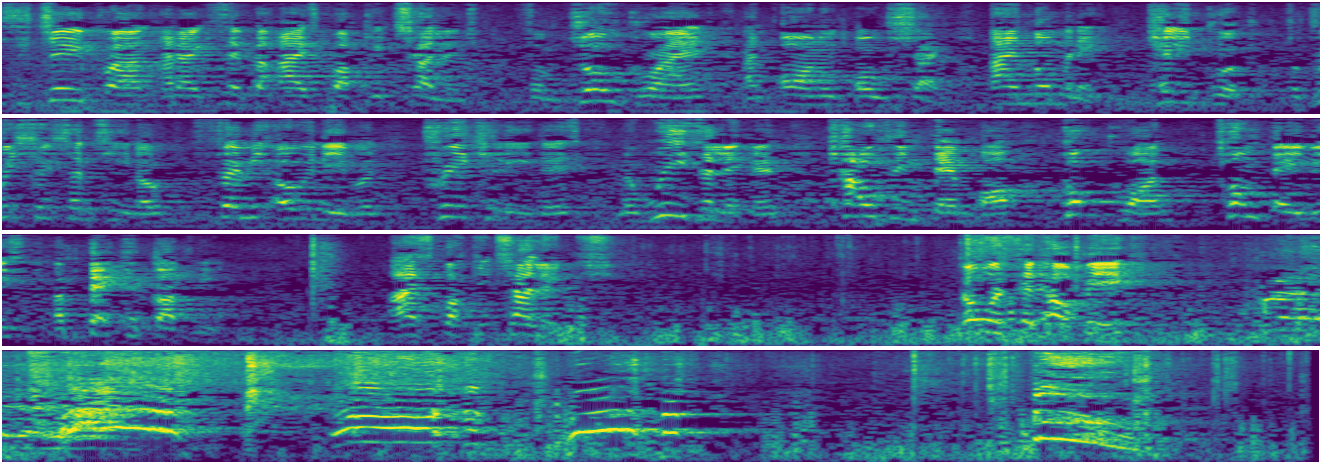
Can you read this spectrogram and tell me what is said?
This is Jay Brown and I accept the Ice Bucket Challenge from Joe Grind and Arnold Oceng. I nominate Kelly Brook, Fabrizio Santino, Femi Oyeniran, Preeya Kalidas, Louisa Lytton, Calvin Demba, Gokwan, Tom Davis and Becca Dudley. Ice Bucket Challenge. No one said how big.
